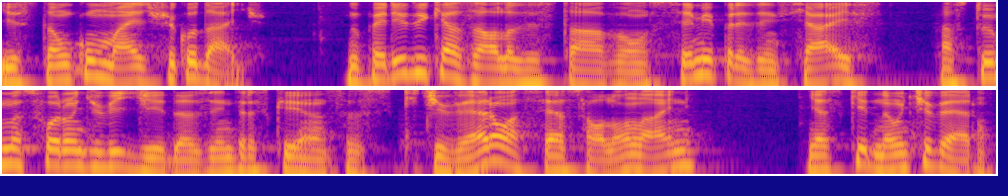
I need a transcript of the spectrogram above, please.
e estão com mais dificuldade. No período em que as aulas estavam semipresenciais, as turmas foram divididas entre as crianças que tiveram acesso à aula online e as que não tiveram,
